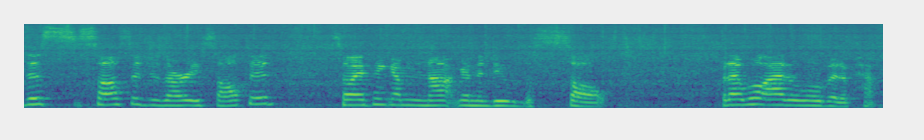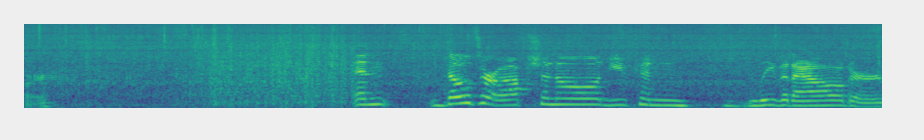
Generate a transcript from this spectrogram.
This sausage is already salted, so I think I'm not going to do the salt. But I will add a little bit of pepper. And those are optional. You can leave it out or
